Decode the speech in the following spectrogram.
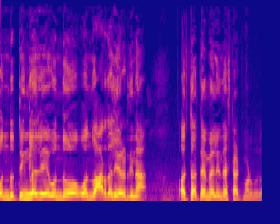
ಒಂದು ತಿಂಗಳಲ್ಲಿ ಒಂದು ಒಂದು ವಾರದಲ್ಲಿ ಎರಡು ದಿನ ಹತ್ತತ್ತು ಎಂ ಇಂದ ಸ್ಟಾರ್ಟ್ ಮಾಡ್ಬೋದು.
